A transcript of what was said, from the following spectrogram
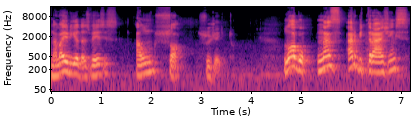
na maioria das vezes, a um só sujeito. Logo, nas arbitragens,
